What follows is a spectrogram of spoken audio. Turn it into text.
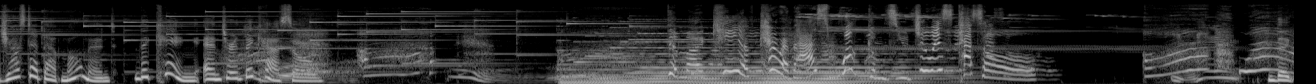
Just at that moment, the king entered the castle. Marquis of Carabas welcomes you to his castle. Mm-hmm. The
